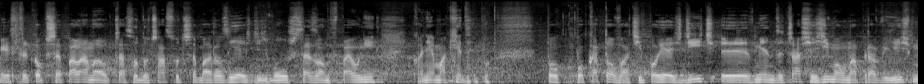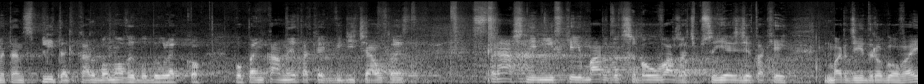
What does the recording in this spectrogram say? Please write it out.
Jest tylko przepalana od czasu do czasu, trzeba rozjeździć, bo już sezon w pełni, tylko nie ma kiedy po, po, pokatować i pojeździć. Yy, W międzyczasie zimą naprawiliśmy ten splitter karbonowy, bo był lekko popękany, tak jak widzicie auto jest strasznie niskie i bardzo trzeba uważać przy jeździe takiej bardziej drogowej.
